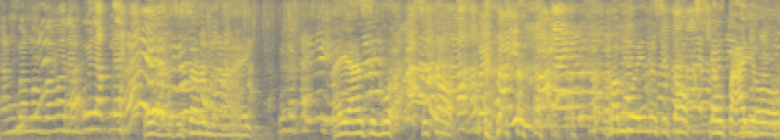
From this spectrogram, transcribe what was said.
Ang bango-bango ng bulaklak. Ayan, si Sir Mike. Ayan, si, Gu- si Tox. May payong pa. Bambuin na si Tox ng payong.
